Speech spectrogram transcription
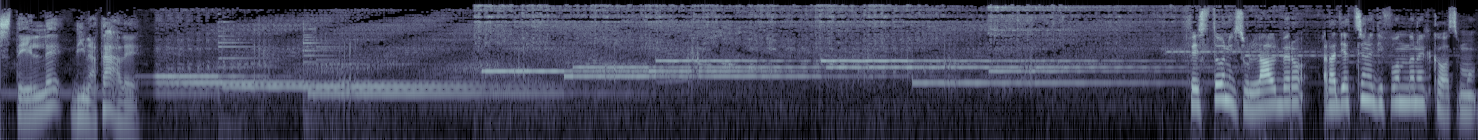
stelle di Natale. Festoni sull'albero, radiazione di fondo nel cosmo.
